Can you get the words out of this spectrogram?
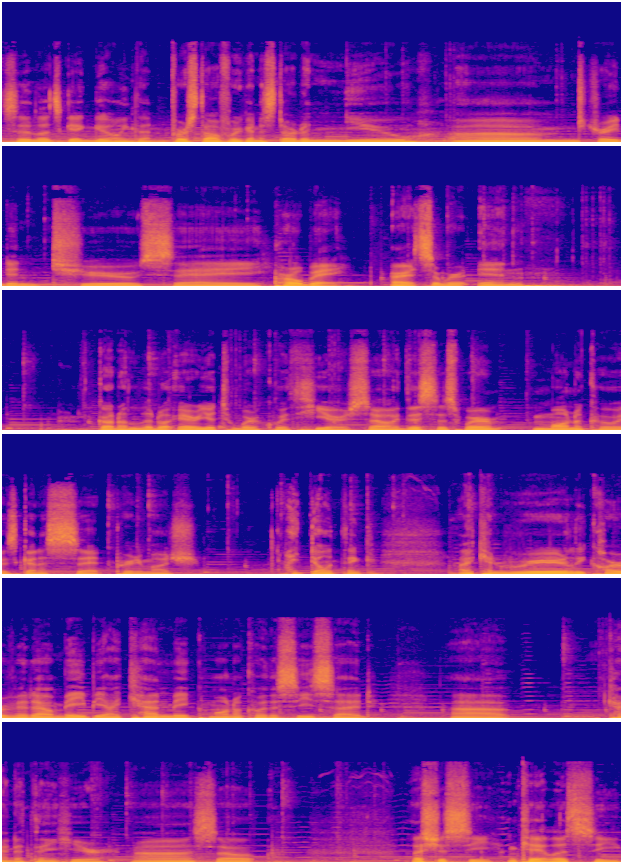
So let's get going then. First off we're going to start a new um, straight into say Pearl Bay. Alright, so we're in. Got a little area to work with here. So this is where Monaco is gonna sit pretty much. I don't think I can really carve it out. Maybe I can make Monaco the seaside uh, kind of thing here. Uh, so let's just see. Okay, let's see.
